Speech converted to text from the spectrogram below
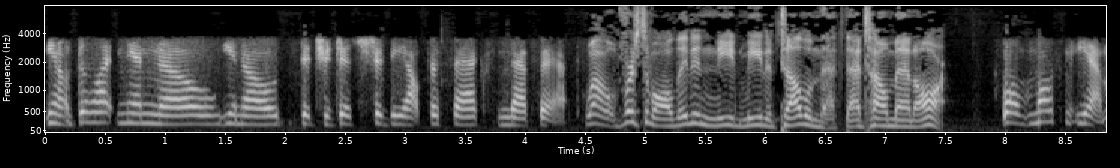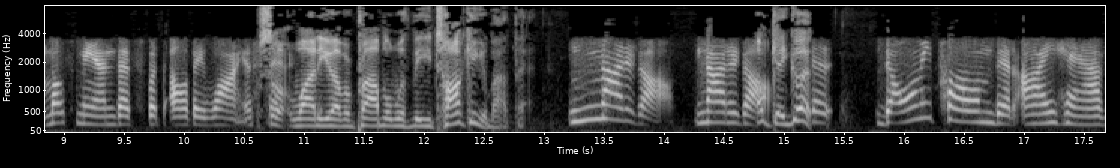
you know, to let men know, you know, that you just should be out for sex and that's it? Well, first of all, they didn't need me to tell them that. That's how men are. Well, most, yeah, most men, that's what all they want is So sex. why do you have a problem with me talking about that? Not at all. Not at all. Okay, good. The, the only problem that I have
